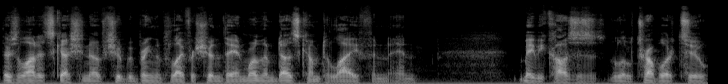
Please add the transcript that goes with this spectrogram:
there's a lot of discussion of should we bring them to life or shouldn't they, and one of them does come to life and, and maybe causes a little trouble or two.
